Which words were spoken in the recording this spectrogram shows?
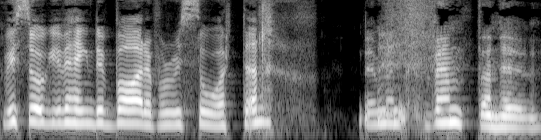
Vi såg vi hängde bara på resorten. Nej men vänta nu.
